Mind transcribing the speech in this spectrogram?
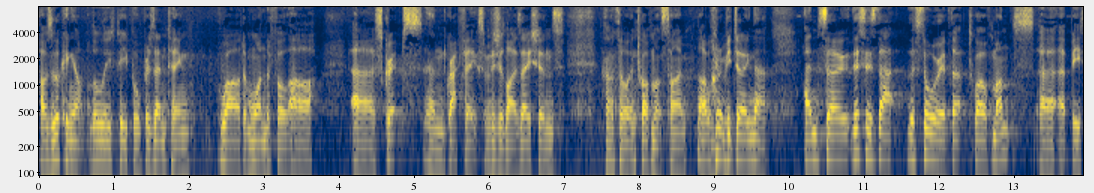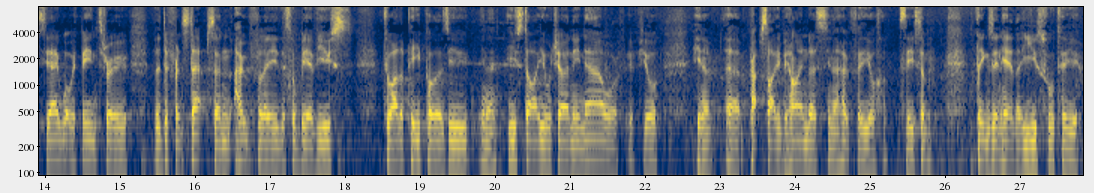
I was looking up at all these people presenting wild and wonderful R uh, scripts and graphics and visualizations, and I thought in 12 months' time, I want to be doing that. And so this is that the story of that 12 months uh, at BCA, what we've been through, the different steps, and hopefully this will be of use to other people as you you know you start your journey now, or if, if you're you know uh, perhaps slightly behind us, you know hopefully you'll see some things in here that are useful to you.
